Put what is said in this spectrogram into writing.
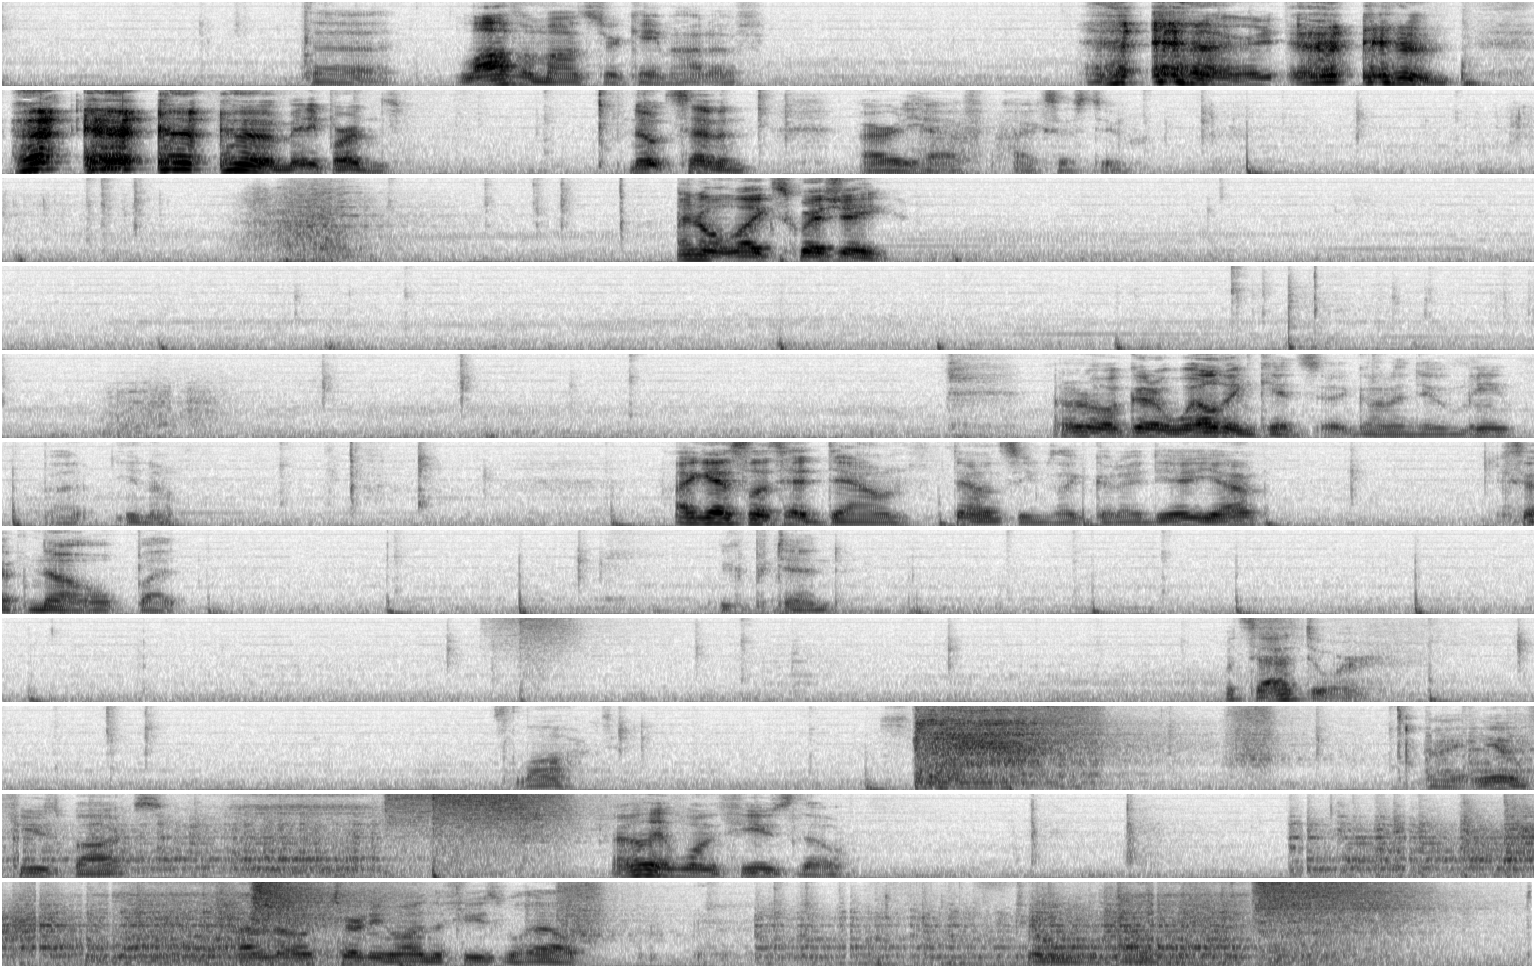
the lava monster came out of. Many pardons. Note 7. I already have access to. I don't like squishy. I don't know what good a welding kit's gonna do me, but you know. I guess let's head down. Down seems like a good idea, yeah? Except no, but we could pretend. What's that door? It's locked. Alright, we have a fuse box. I only have one fuse though. Don't know if turning on the fuse will help. Turning on the power.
